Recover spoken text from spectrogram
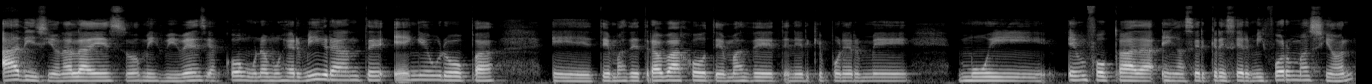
Adicional a eso, mis vivencias como una mujer migrante en Europa, eh, temas de trabajo, temas de tener que ponerme muy enfocada en hacer crecer mi formación.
